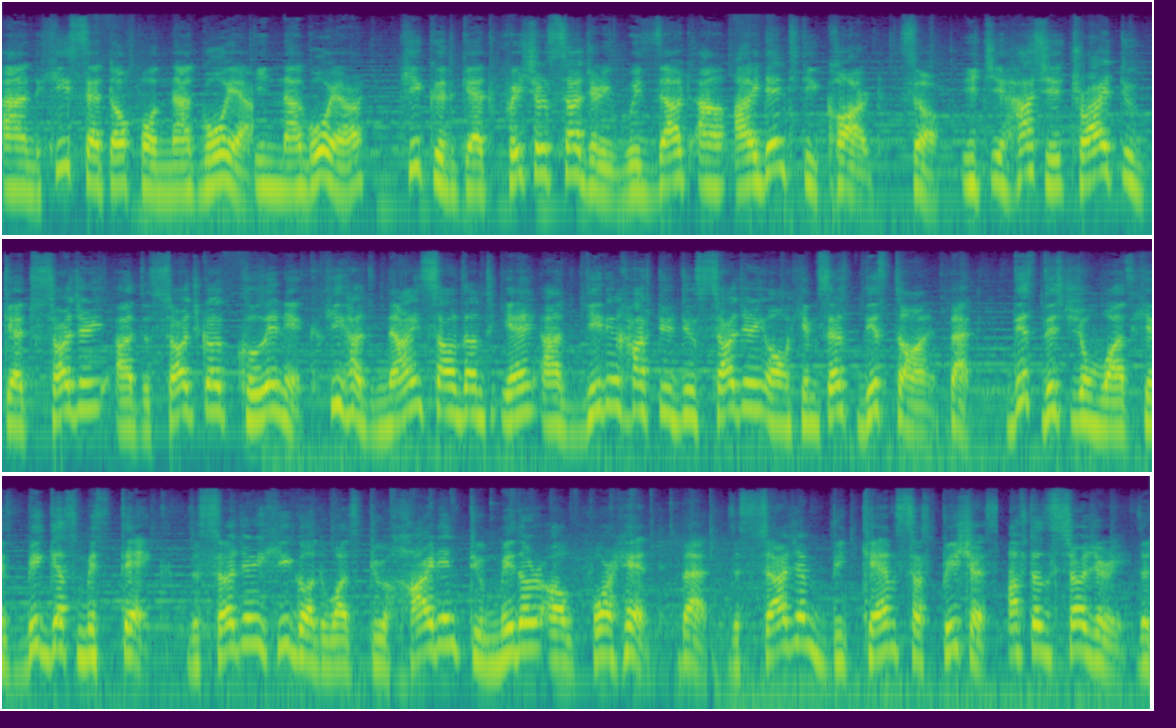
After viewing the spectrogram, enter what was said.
and he set off for Nagoya. In Nagoya, he could get facial surgery without an identity card. So, Ichihashi tried to get surgery at the surgical clinic. He had 9000 yen and didn't have to do surgery on himself this time. But this decision was his biggest mistake. The surgery he got was to hide into middle of forehead, but the surgeon became suspicious. After the surgery, the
